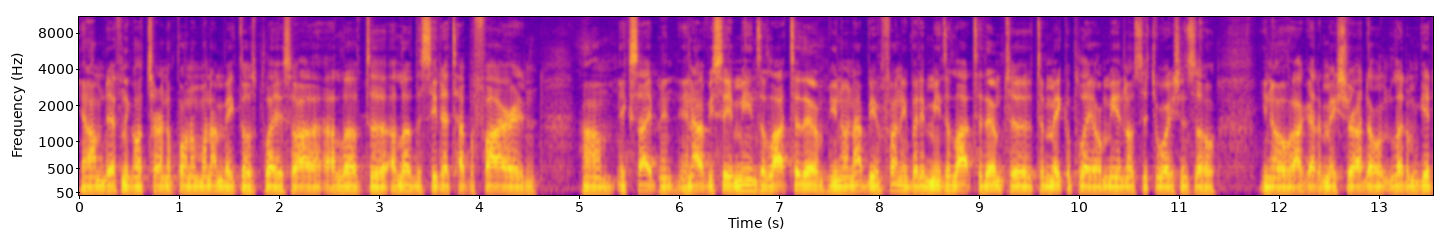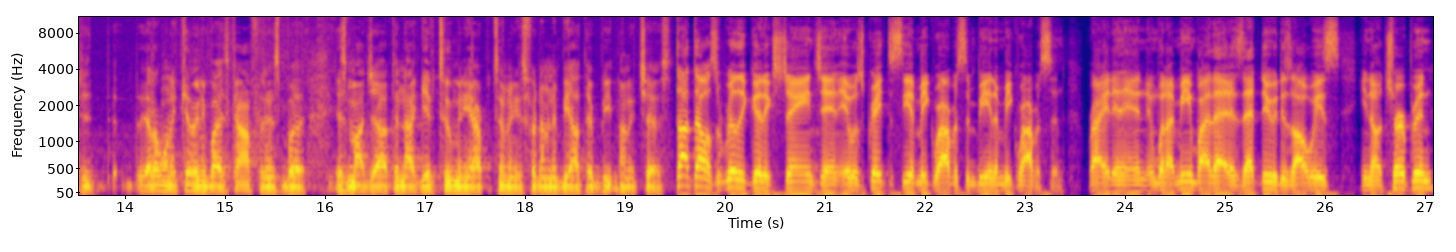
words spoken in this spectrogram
you know, I'm definitely gonna turn up on them when I make those plays. So I, I love to I love to see that type of fire and um, excitement. And obviously, it means a lot to them. You know, not being funny, but it means a lot to them to to make a play on me in those situations. So, you know, I got to make sure I don't let them get it. I don't want to kill anybody's confidence, but it's my job to not give too many opportunities for them to be out there beating on the chest. Thought that was a really good exchange, and it was great to see Amik Robertson being Amik Robertson, right? And, and and what I mean by that is that dude is always you know chirping.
